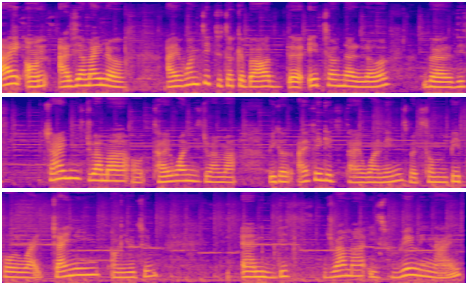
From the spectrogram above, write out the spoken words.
Hi on Asia My Love. I wanted to talk about the eternal love, the this Chinese drama or Taiwanese drama because I think it's Taiwanese, but some people write Chinese on YouTube. And this drama is really nice,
